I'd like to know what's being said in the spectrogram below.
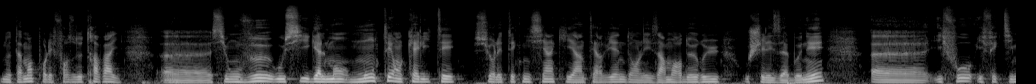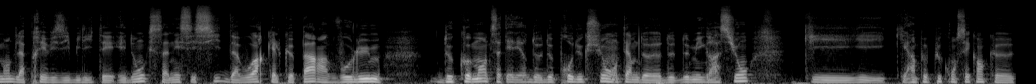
notamment pour les forces de travail. Euh, si on veut aussi également monter en qualité sur les techniciens qui interviennent dans les armoires de rue ou chez les abonnés, euh, il faut effectivement de la prévisibilité. Et donc, ça nécessite d'avoir quelque part un volume de commandes, c'est-à-dire de, de production en termes de, de- de migration, qui, est un peu plus conséquent que,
